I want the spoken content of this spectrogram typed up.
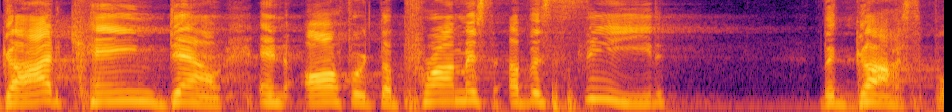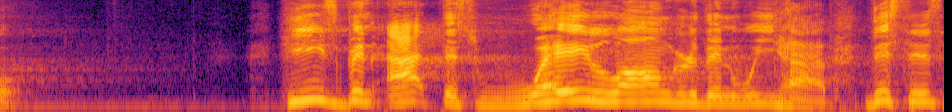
God came down and offered the promise of a seed, the gospel. He's been at this way longer than we have. This is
